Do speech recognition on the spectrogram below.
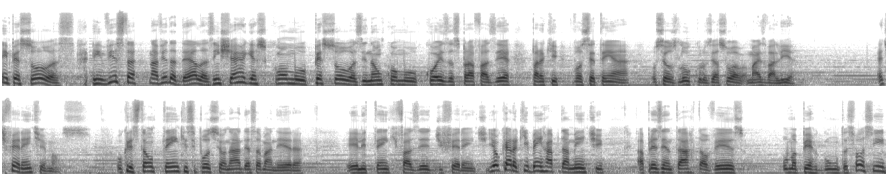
em pessoas, invista na vida delas, enxergue-as como pessoas e não como coisas para fazer para que você tenha os seus lucros e a sua mais-valia. É diferente, irmãos. O cristão tem que se posicionar dessa maneira, ele tem que fazer diferente. E eu quero aqui, bem rapidamente, apresentar talvez uma pergunta. Você falou assim,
